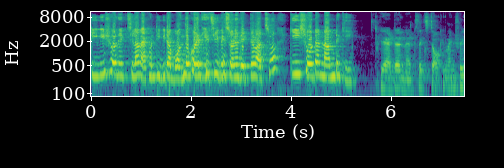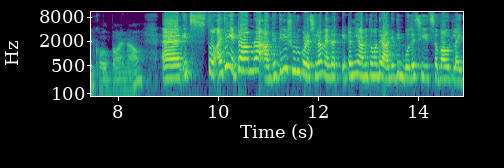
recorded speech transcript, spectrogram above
টিভি শো দেখছিলাম, এখন টিভিটা বন্ধ করে দিয়েছি, পেছনে দেখতে পাচ্ছ। কি শোটার নামটা কি? Yeah, the Netflix documentary called By Now. And it's তো আই থিঙ্ক এটা আমরা আগের দিনই শুরু করেছিলাম অ্যান্ড এটা নিয়ে আমি তোমাদের আগের দিন বলেছি it's about like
